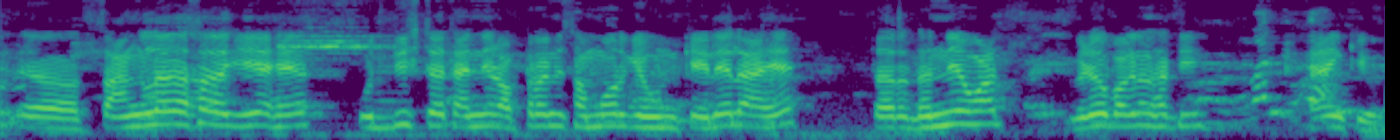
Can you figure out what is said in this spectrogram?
चांगलं असं हे आहे उद्दिष्ट त्यांनी डॉक्टरांनी समोर घेऊन केलेलं आहे. तर धन्यवाद व्हिडिओ बघण्यासाठी. थँक्यू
